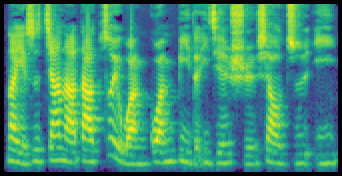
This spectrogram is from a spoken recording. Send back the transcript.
那也是加拿大最晚关闭的一间学校之一。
